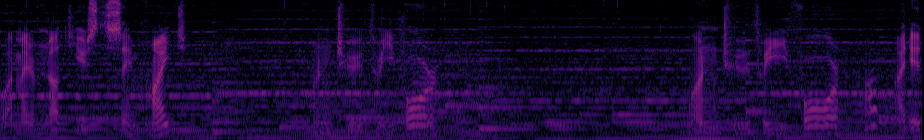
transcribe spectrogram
Oh, I might have not used the same height. One, two, three, four. One, two, three, four. Oh, I did.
